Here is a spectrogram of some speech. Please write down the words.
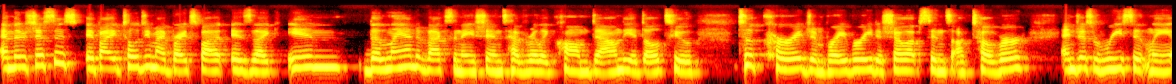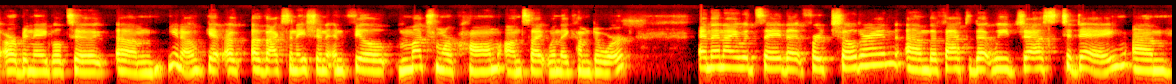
And there's just this if I told you my bright spot is like in the land of vaccinations have really calmed down the adults who took courage and bravery to show up since October and just recently are been able to, um, you know, get a, a vaccination and feel much more calm on site when they come to work. And then I would say that for children, um, the fact that we just today um,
